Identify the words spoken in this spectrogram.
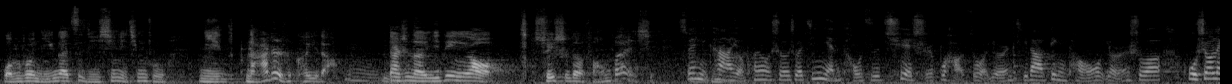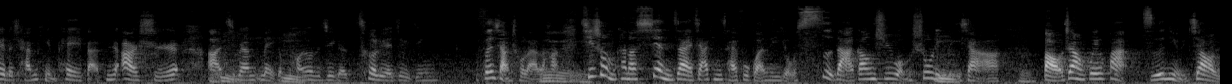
我们说你应该自己心里清楚，你拿着是可以的。嗯。但是呢，一定要。随时的防范一些。所以你看啊，有朋友说说今年投资确实不好做，有人提到定投，有人说固收类的产品配百分之二十啊，基本上每个朋友的这个策略就已经分享出来了哈。其实我们看到现在家庭财富管理有四大刚需，我们梳理了一下啊，保障规划、子女教育、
